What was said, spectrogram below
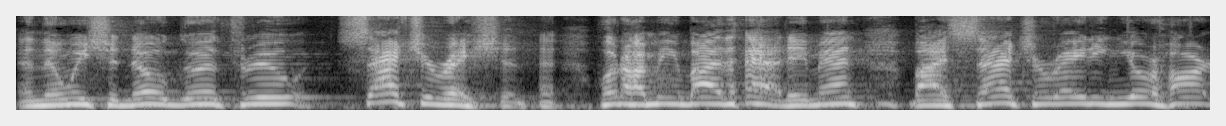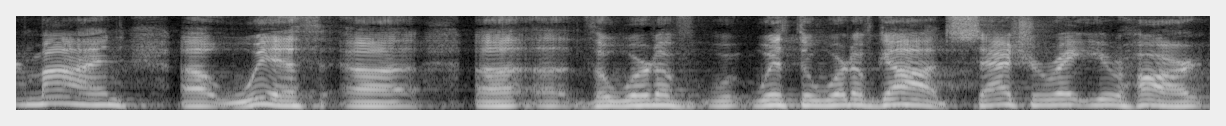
And then we should know good through saturation. what do I mean by that? Amen. By saturating your heart and mind uh, with uh, uh, uh the word of with the word of God. Saturate your heart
